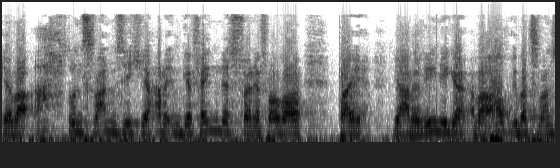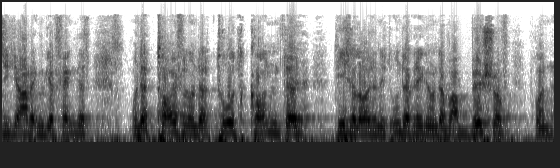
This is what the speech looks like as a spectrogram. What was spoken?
der war 28 Jahre im Gefängnis. Seine Frau war ein paar Jahre weniger, aber auch über 20 Jahre im Gefängnis. Und der Teufel und der Tod konnte diese Leute nicht unterkriegen. Und er war Bischof von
